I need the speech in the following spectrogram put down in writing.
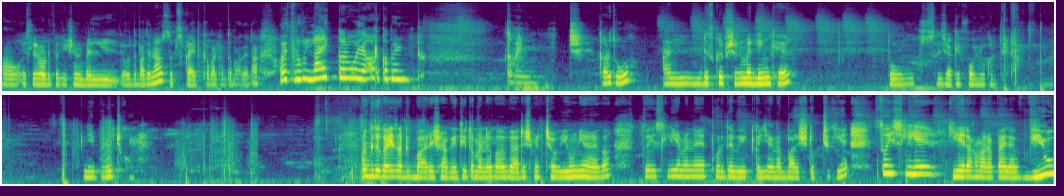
हाँ इसलिए नोटिफिकेशन बेल दबा देना और सब्सक्राइब का बटन दबा देना। और इस वीडियो को लाइक करो यार कमेंट कमेंट कर दो। एंड डिस्क्रिप्शन में लिंक है तो उससे जाके फॉलो कर देना। ये बोल चुका हूँ मैं। अभी तो गाइस अभी बारिश आ गई थी तो मैंने कहा बारिश में अच्छा व्यू नहीं आएगा। तो इसलिए मैंने थोड़ी देर वेट कर लिया, ना बारिश रुक चुकी है। सो इसलिए ये रहा हमारा पहला व्यू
